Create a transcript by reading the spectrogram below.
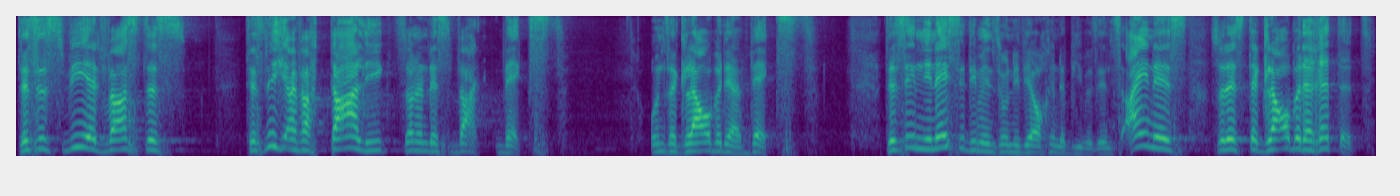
Das ist wie etwas, das, das nicht einfach da liegt, sondern das wächst. Unser Glaube, der wächst. Das ist eben die nächste Dimension, die wir auch in der Bibel sehen. Das eine ist, so dass der Glaube, der rettet.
